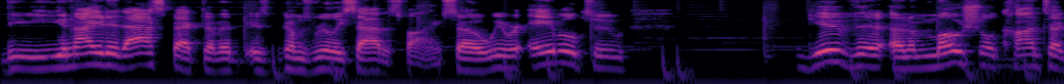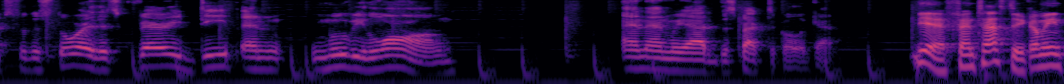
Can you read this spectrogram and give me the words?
the united aspect of it is becomes really satisfying. So we were able to give the, an emotional context for the story that's very deep and movie long. And then we add the spectacle again. Yeah, fantastic. I mean,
